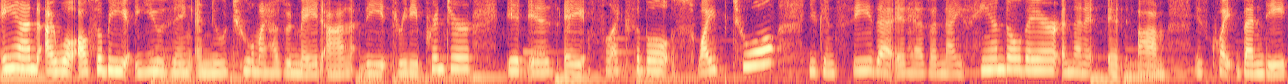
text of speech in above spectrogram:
And I will also be using a new tool my husband made on the 3D printer. It is a flexible swipe tool. You can see that it has a nice handle there and then it, it um, is quite bendy.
